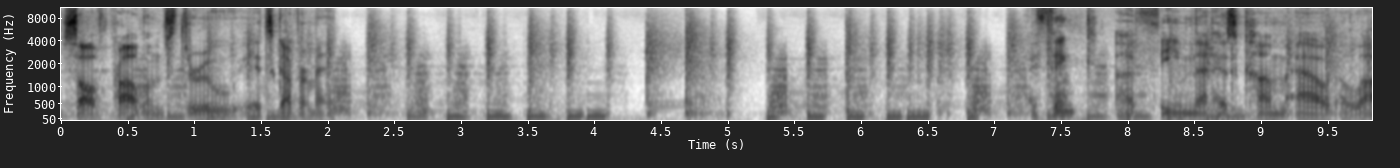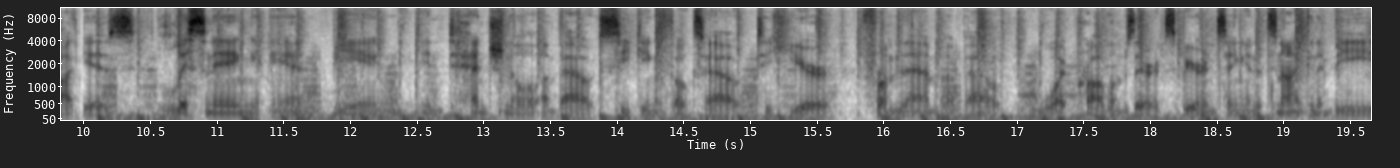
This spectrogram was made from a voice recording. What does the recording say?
solve problems through its government. I think a theme that has come out a lot is listening and being intentional about seeking folks out to hear from them about what problems they're experiencing. And it's not going to be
